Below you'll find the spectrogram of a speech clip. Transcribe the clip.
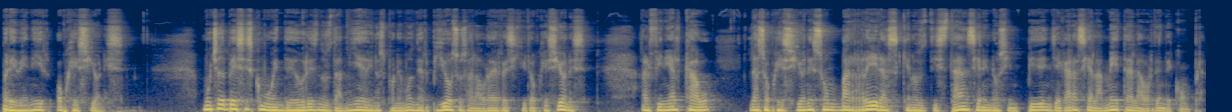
prevenir objeciones. Muchas veces como vendedores nos da miedo y nos ponemos nerviosos a la hora de recibir objeciones. Al fin y al cabo, las objeciones son barreras que nos distancian y nos impiden llegar hacia la meta de la orden de compra.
